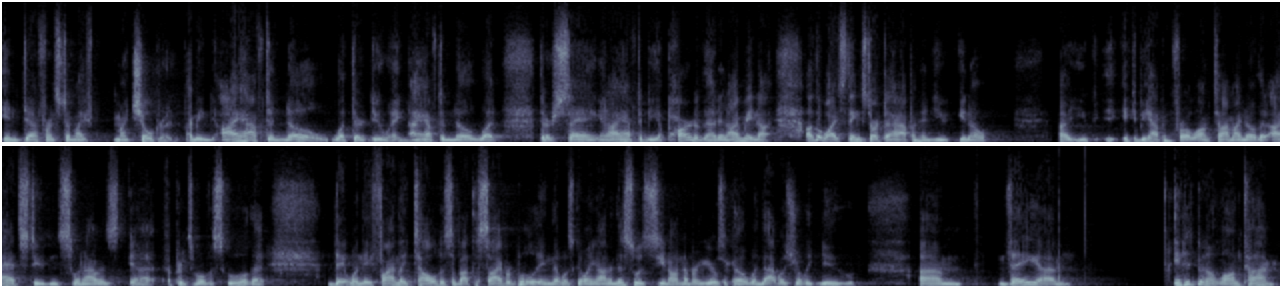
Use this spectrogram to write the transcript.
in deference to my my children. I mean, I have to know what they're doing. I have to know what they're saying, and I have to be a part of that. And I may not. Otherwise, things start to happen, and you you know. Uh, you, it could be happening for a long time. I know that I had students when I was uh, a principal of a school that they, when they finally told us about the cyberbullying that was going on, and this was you know a number of years ago when that was really new, um, they um, it had been a long time.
